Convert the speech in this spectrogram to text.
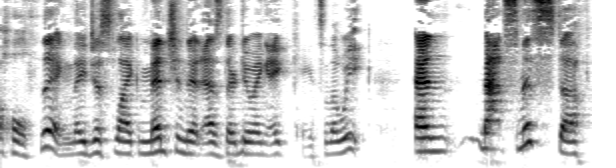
whole thing. They just, like, mentioned it as they're doing eight case of the week. And Matt Smith's stuff,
